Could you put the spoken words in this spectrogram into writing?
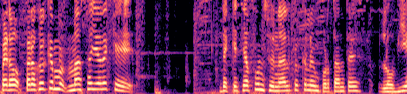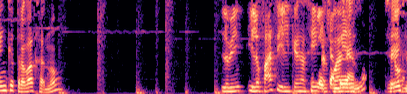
Pero, pero creo que más allá de que, de que sea funcional, creo que lo importante es lo bien que trabaja, ¿no? Lo bien, y lo fácil que es así, tal cual. ¿no? Sí, sí,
